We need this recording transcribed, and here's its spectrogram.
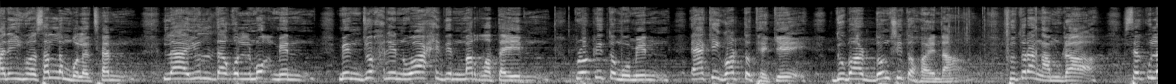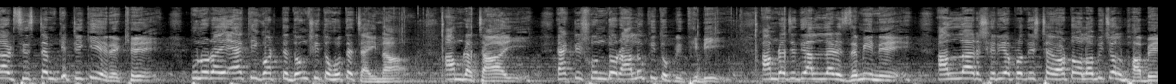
আলী ওয়াসাল্লাম বলেছেন, লা ইউলদাগুল মুমিন মিন জুহরিন ওয়াহিদিন মার্রাতাইন। প্রকৃত মুমিন একই গর্ত থেকে দুবার দংশিত হয় না। সুতরাং আমরা সেকুলার সিস্টেমকে টিকিয়ে রেখে পুনরায় একই গর্তে দংশিত হতে চাই না। আমরা চাই একটি সুন্দর আলোকিত পৃথিবী আমরা যদি আল্লাহর জমিনে, আল্লাহর শরিয়া প্রতিষ্ঠায় অটল অবিচলভাবে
